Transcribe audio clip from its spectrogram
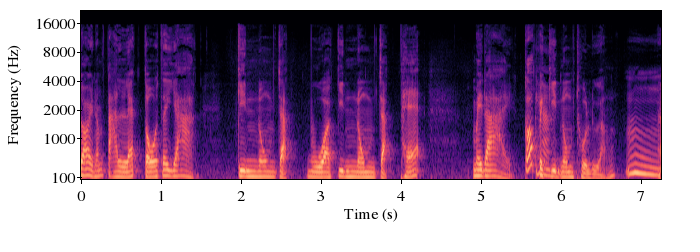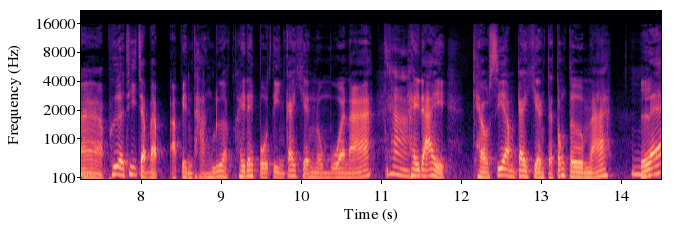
ย่อยน้ำตาลแลคโตสได้ยาก กินนมจากวัว กินนมจากแพะไม่ได้ ก็ไปกินนมถั่วเหลืองอืมอ่าเพื่อที่จะแบบอะเป็นทางเลือกให้ได้โปรตีนใกล้เคียงนมวัวนะค่ะให้ได้แคลเซียมใกล้เคียงแต่ต้องเติมนะ และ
